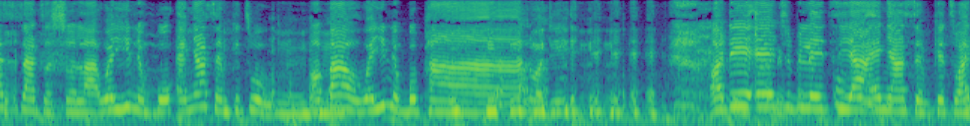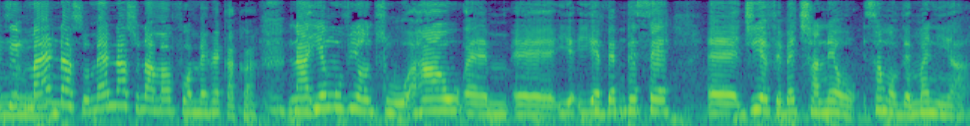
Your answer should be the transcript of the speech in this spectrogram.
asat so la wayi ne bo ɛnyɛ asɛm ketewa o. Ɔba o wayi ne bo paa na ɔde ɔde eh, jubilate a ɛnyɛ asɛm ketewa. Nti maɛnda so maɛnda so na amanfoɔ mmɛhwɛ kakra. Na yɛ moving on to how um, uh, yɛbɛpɛ sɛ uh, GFA bɛ channel some of the money a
